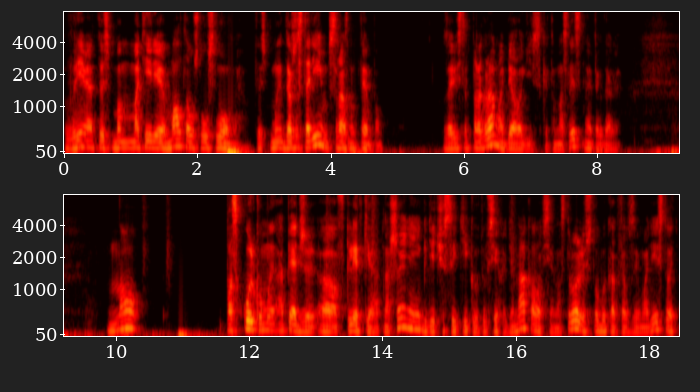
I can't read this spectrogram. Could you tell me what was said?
Время, то есть материя мало того, что условная. То есть мы даже стареем с разным темпом. Зависит от программы биологической, там наследственная и так далее. Но поскольку мы, опять же, э, в клетке отношений, где часы тикают у всех одинаково, все настроились, чтобы как-то взаимодействовать,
